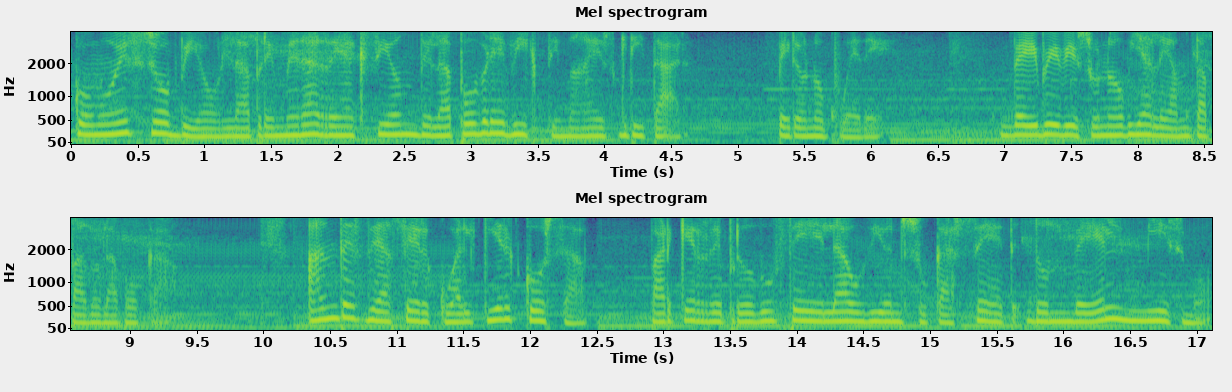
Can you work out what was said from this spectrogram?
Como es obvio, la primera reacción de la pobre víctima es gritar, pero no puede. David y su novia le han tapado la boca. Antes de hacer cualquier cosa, Parker reproduce el audio en su cassette donde él mismo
